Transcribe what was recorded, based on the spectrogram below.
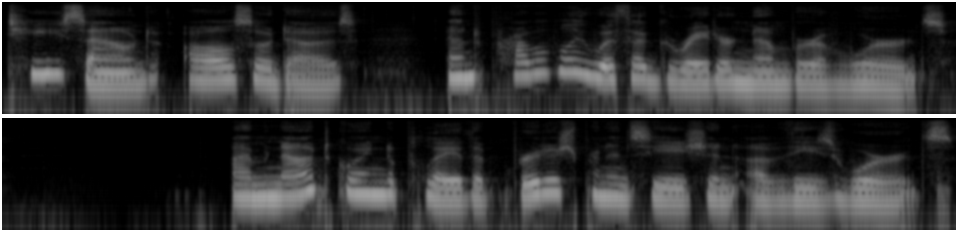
T sound also does, and probably with a greater number of words. I'm not going to play the British pronunciation of these words.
